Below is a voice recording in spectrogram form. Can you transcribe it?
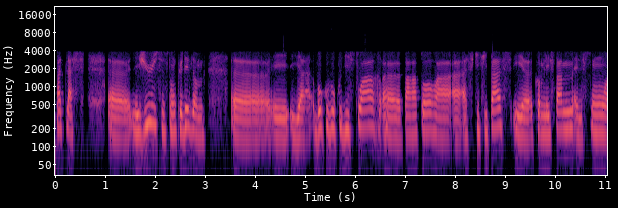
pas de place. les juges, ce sont que des hommes. Euh, et il y a beaucoup, beaucoup d'histoires euh, par rapport à, ce qui s'y passe. Et euh, comme les femmes, elles sont,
